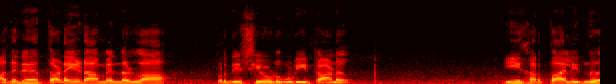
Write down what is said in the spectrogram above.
അതിന് തടയിടാം എന്നുള്ള പ്രതീക്ഷയോടുകൂടിയിട്ടാണ് ഈ ഹർത്താൽ ഇന്ന്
